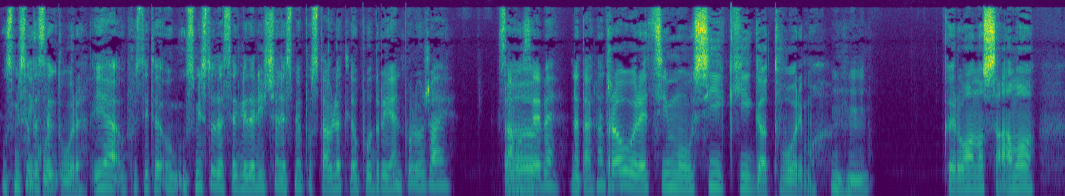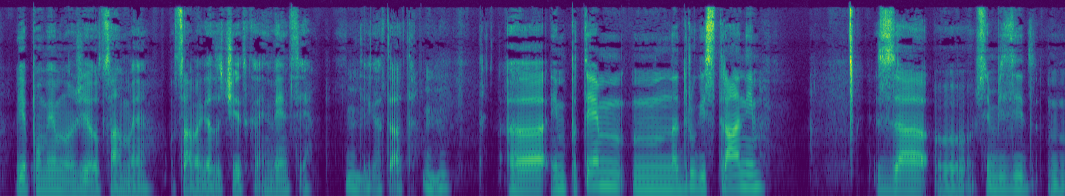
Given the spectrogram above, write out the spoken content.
V smislu, se, ja, prostite, v smislu, da se gledališče ne sme postavljati v podrejen položaj? Samo uh, sebe na tak način? Prav, recimo, vsi, ki ga tvorimo. Uh mhm. -huh. Ker ono samo je pomembno že od, same, od samega začetka invencije uh mhm. -huh. tega teatra. Uh -huh. uh, in potem m, mm, na drugi strani, za, uh, se mi zdi, m,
